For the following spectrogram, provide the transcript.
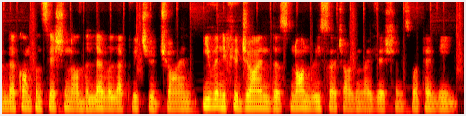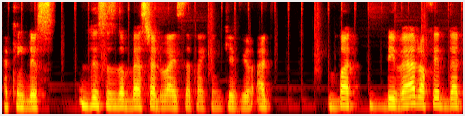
the compensation or the level at which you join, even if you join this non-research organizations. What I mean, I think this this is the best advice that I can give you. I, but beware of it that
